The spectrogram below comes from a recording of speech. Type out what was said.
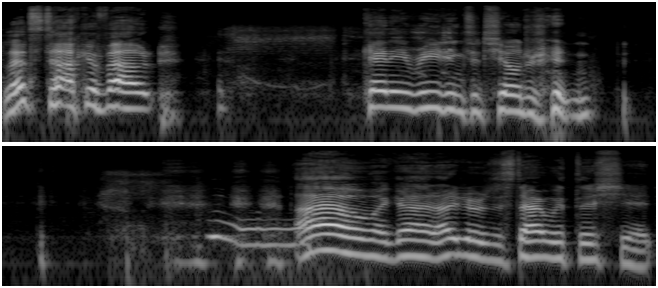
Let's talk about Kenny reading to children. oh my god, I don't know to start with this shit.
